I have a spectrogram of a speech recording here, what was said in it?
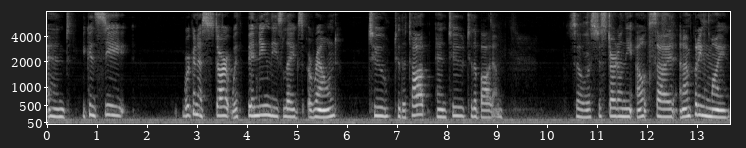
And you can see we're going to start with bending these legs around two to the top and two to the bottom. So let's just start on the outside and I'm putting my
